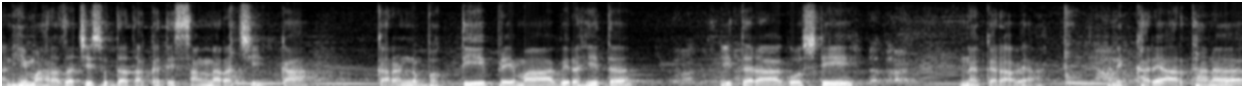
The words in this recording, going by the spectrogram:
आणि ही महाराजाची सुद्धा ताकद आहे. सांगणाराची का? कारण भक्ती प्रेमाविरहित इतरा गोष्टी न कराव्या. आणि खऱ्या अर्थानं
